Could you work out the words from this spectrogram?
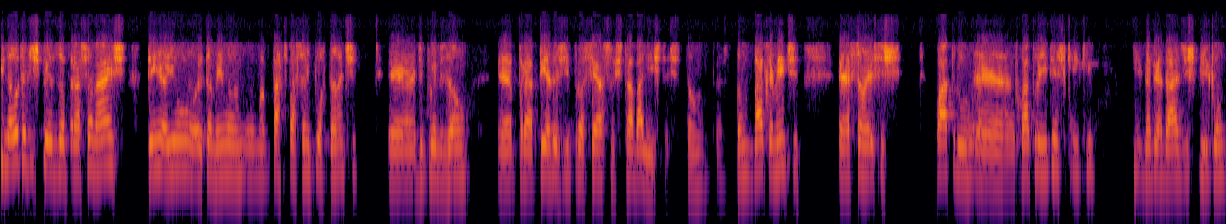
E na outra despesas operacionais, tem aí um, também uma, uma, participação importante é, de provisão é, para perdas de processos trabalhistas. Então, então basicamente, é, são esses quatro, é, quatro itens que, que, que, na verdade, explicam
